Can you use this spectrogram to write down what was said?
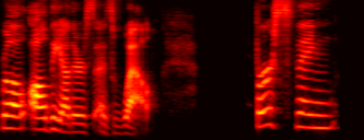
well, all the others as well. First thing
